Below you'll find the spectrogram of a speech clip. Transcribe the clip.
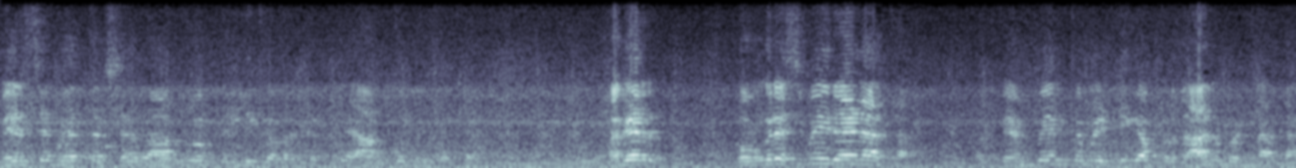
मेरे से बेहतर शायद आप लोग दिल्ली कवर करते हैं आपको नहीं पता अगर कांग्रेस में ही रहना था और कैंपेन कमेटी का प्रधान बनना था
